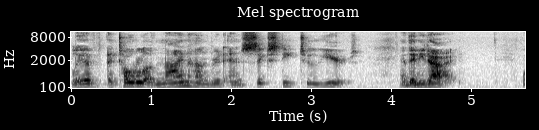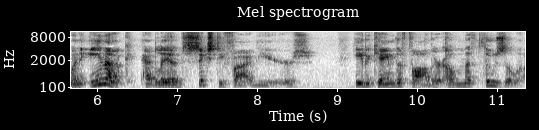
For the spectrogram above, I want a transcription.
lived a total of 962 years, and then he died. When Enoch had lived 65 years, he became the father of Methuselah.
